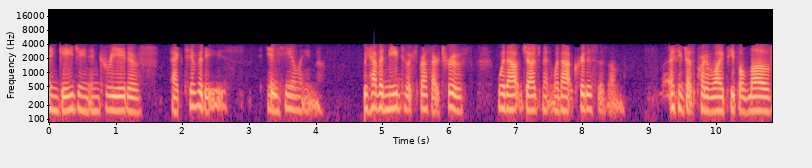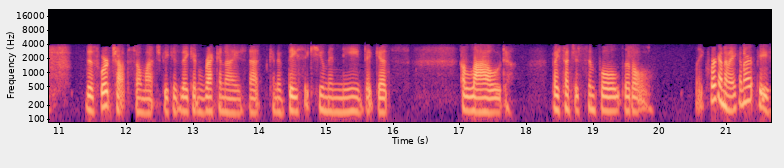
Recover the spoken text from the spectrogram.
engaging in creative activities in mm-hmm. healing. We have a need to express our truth without judgment, without criticism. I think that's part of why people love this workshop so much because they can recognize that kind of basic human need that gets allowed by such a simple little like we're going to make an art piece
